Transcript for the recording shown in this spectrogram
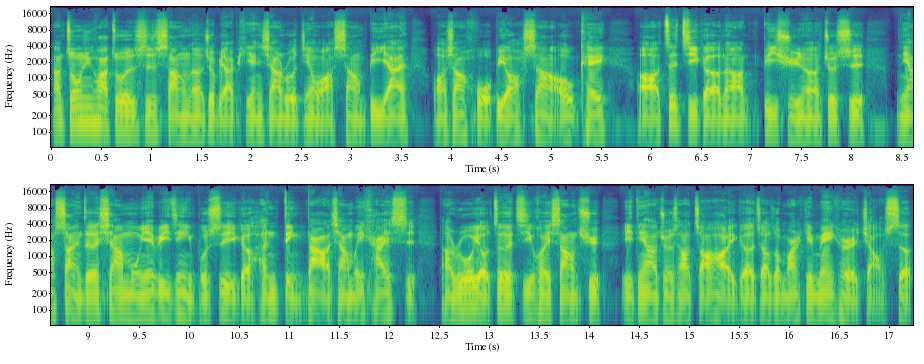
那中心化做市商呢，就比较偏向，如果今天我要上币安，我要上火币，我要上 OK 啊、呃，这几个呢，必须呢就是。你要上你这个项目，因为毕竟你不是一个很顶大的项目，一开始啊，如果有这个机会上去，一定要就是要找好一个叫做 market maker 的角色，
